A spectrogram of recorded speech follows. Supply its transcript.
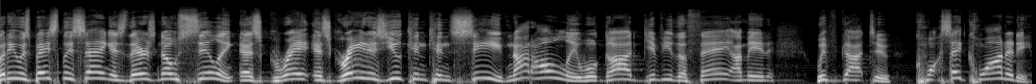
But he was basically saying is there's no ceiling as great as great as you can conceive. Not only will God give you the thing, I mean, we've got to say quantity.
